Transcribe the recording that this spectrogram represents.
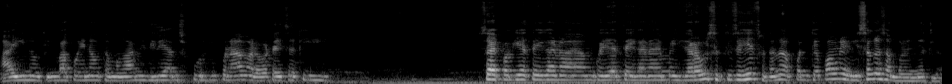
आई नव्हती बापाही नव्हता. मग आम्ही दिली आमची पोरगी. पण आम्हाला वाटायचं की स्वयंपाक येतंय का नाही अमकं येतंय का नाही? मी जरा होऊ तिचं हेच होतं ना. पण त्या पाहुण्याने सगळं सांभाळून घेतलं.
